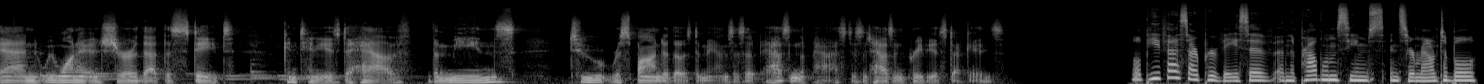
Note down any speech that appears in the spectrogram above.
And we want to ensure that the state continues to have the means to respond to those demands as it has in the past, as it has in previous decades. While PFAS are pervasive and the problem seems insurmountable,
